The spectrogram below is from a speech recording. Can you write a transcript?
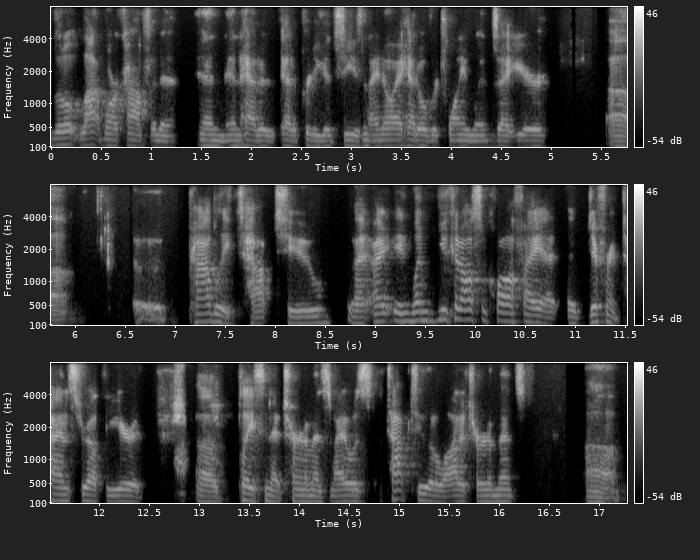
a little lot more confident and and had a had a pretty good season. I know I had over 20 wins that year. Um, uh, probably top two. I, I, when you could also qualify at, at, different times throughout the year, uh, placing at tournaments, and I was top two at a lot of tournaments. Um,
